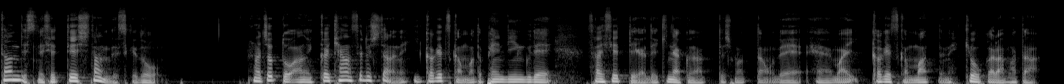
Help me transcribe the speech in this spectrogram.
旦ですね、設定したんですけど、まあ、ちょっとあの一回キャンセルしたらね、1ヶ月間またペンディングで再設定ができなくなってしまったので、え、ま1ヶ月間待ってね、今日からまた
